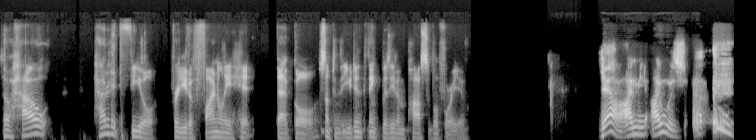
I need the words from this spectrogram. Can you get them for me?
So how how did it feel for you to finally hit that goal, something that you didn't think was even possible for you? Yeah, I mean, I was I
